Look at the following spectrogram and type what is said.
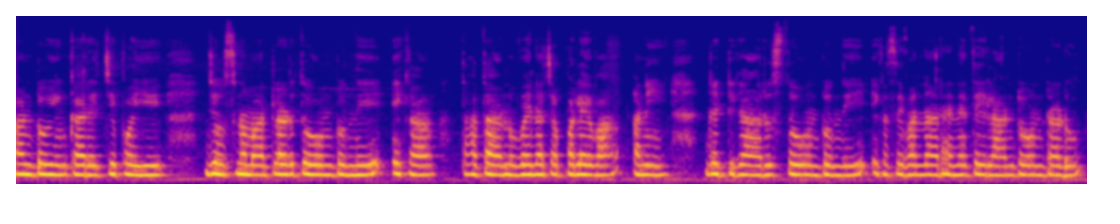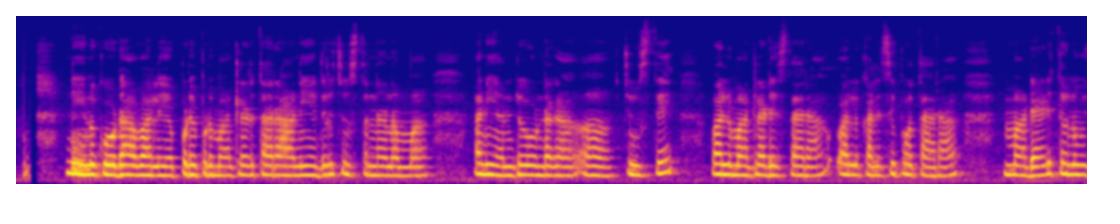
అంటూ ఇంకా రెచ్చిపోయి జ్యోత్స్న మాట్లాడుతూ ఉంటుంది. ఇక తాత నువ్వైనా చెప్పలేవా? అని గట్టిగా అరుస్తూ ఉంటుంది. ఇక శివనారాయణ అయితే ఇలా అంటూ ఉంటాడు. నేను కూడా వాళ్ళు ఎప్పుడెప్పుడు మాట్లాడతారా అని ఎదురు చూస్తున్నానమ్మా అని అంటూ ఉండగా చూస్తే వాళ్ళు మాట్లాడేస్తారా? వాళ్ళు కలిసిపోతారా? మా డాడీతో నువ్వు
